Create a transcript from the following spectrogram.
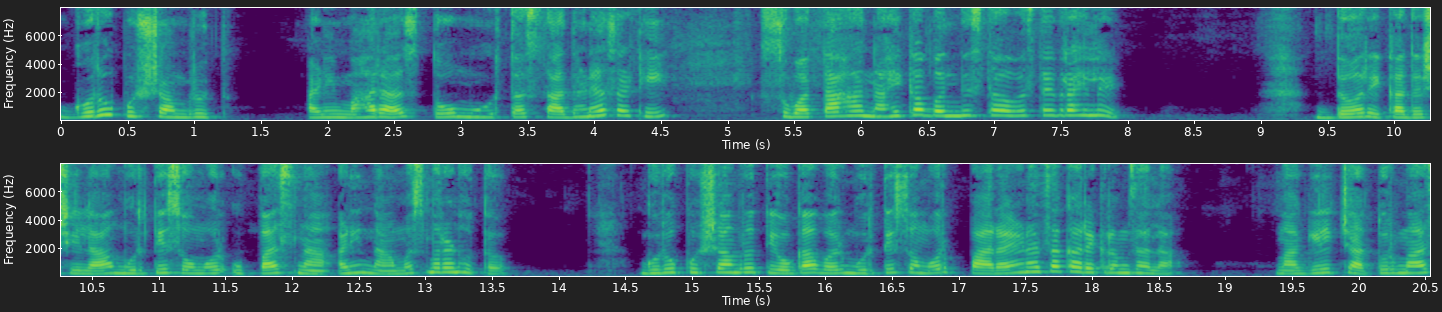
गुरुपुष्यामृत आणि महाराज तो मुहूर्त साधण्यासाठी स्वतः नाही का बंदिस्त अवस्थेत राहिले? दर एकादशीला मूर्तीसमोर उपासना आणि नामस्मरण होतं. गुरुपुष्यामृत योगावर मूर्तीसमोर पारायणाचा कार्यक्रम झाला. मागील चातुर्मास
